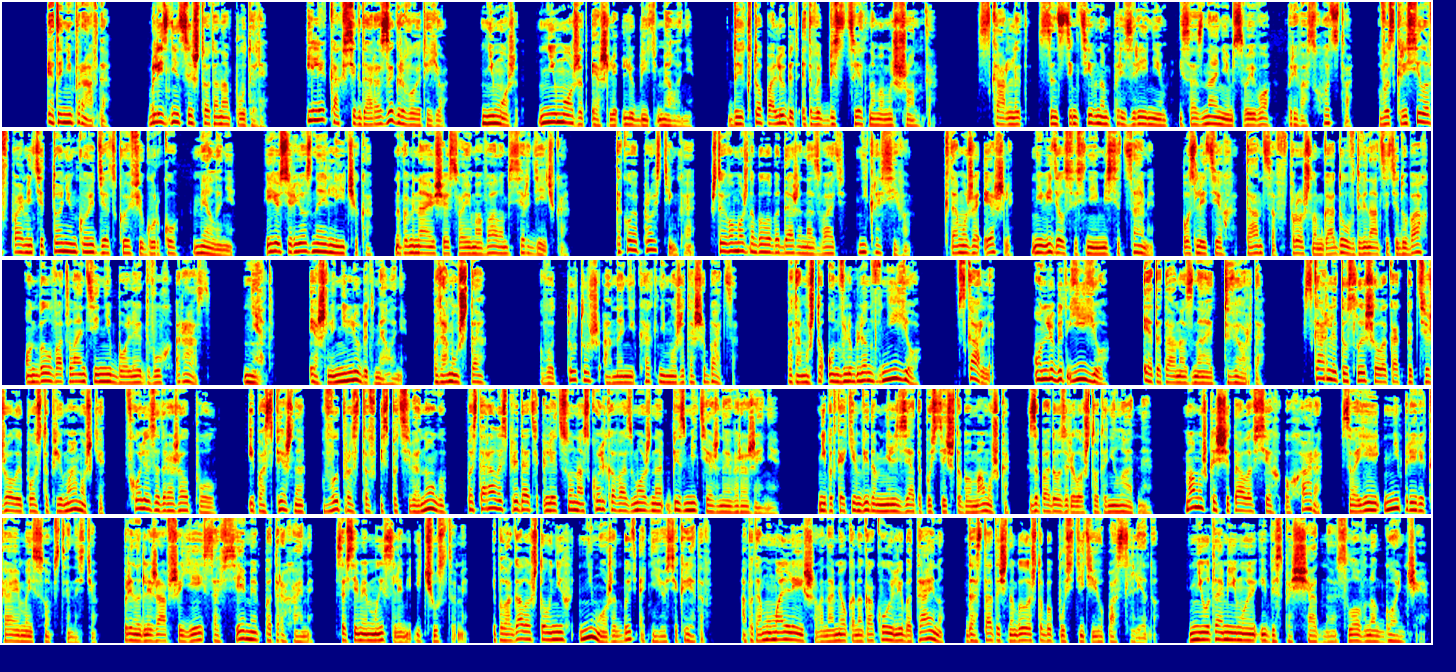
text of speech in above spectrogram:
это неправда. Близнецы что-то напутали. Или, как всегда, разыгрывают ее. Не может, не может Эшли любить Мелани. Да и кто полюбит этого бесцветного мышонка? Скарлетт с инстинктивным презрением и сознанием своего превосходства воскресила в памяти тоненькую детскую фигурку Мелани, ее серьезное личико, напоминающее своим овалом сердечко. Такое простенькое, что его можно было бы даже назвать некрасивым. К тому же Эшли не виделся с ней месяцами. После тех танцев в прошлом году в «Двенадцати дубах» он был в Атланте не более двух раз. Нет, Эшли не любит Мелани, потому что... Вот тут уж она никак не может ошибаться. Потому что он влюблен в нее, в Скарлетт. Он любит ее. Это-то она знает твердо. Скарлетт услышала, как под тяжелой поступью мамушки в холле задрожал пол, и поспешно, выпростав из-под себя ногу, постаралась придать лицу, насколько возможно, безмятежное выражение. Ни под каким видом нельзя допустить, чтобы мамушка заподозрила что-то неладное. Мамушка считала всех О'Хара своей непререкаемой собственностью, принадлежавшей ей со всеми потрохами, со всеми мыслями и чувствами, и полагала, что у них не может быть от нее секретов. А потому малейшего намека на какую-либо тайну достаточно было, чтобы пустить ее по следу, неутомимую и беспощадную, словно гончая.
